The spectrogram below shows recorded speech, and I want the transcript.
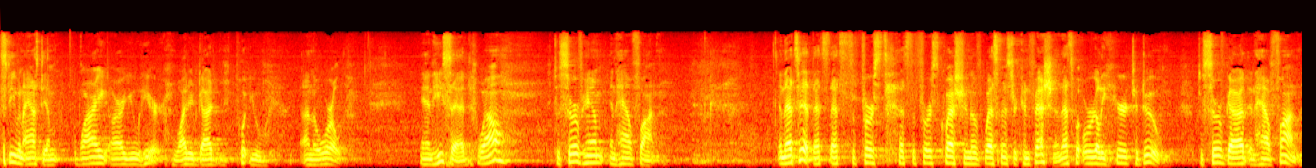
Stephen asked him, "Why are you here? Why did God put you on the world?" And he said, "Well, to serve Him and have fun." And that's it. That's, that's, the first, that's the first question of Westminster Confession. And that's what we're really here to do to serve God and have fun.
